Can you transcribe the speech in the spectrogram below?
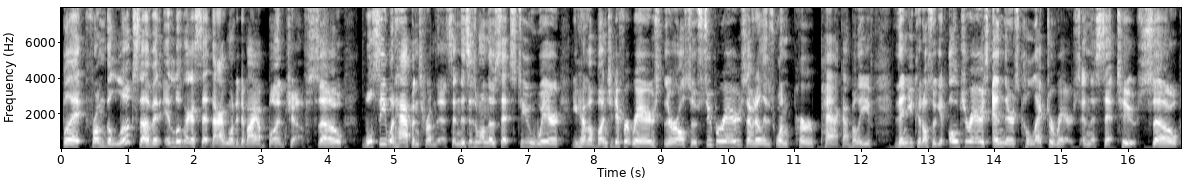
but from the looks of it, it looked like a set that I wanted to buy a bunch of. So we'll see what happens from this. And this is one of those sets too where you have a bunch of different rares. There are also super rares. Evidently there's one per pack, I believe. Then you could also get ultra rares and there's collector rares in this set too. So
